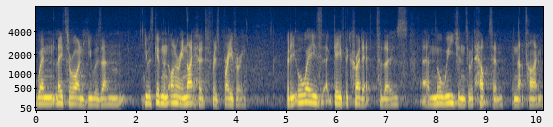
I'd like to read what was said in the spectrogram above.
When later on he was, um, he was given an honorary knighthood for his bravery, but he always gave the credit to those um, Norwegians who had helped him in that time.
